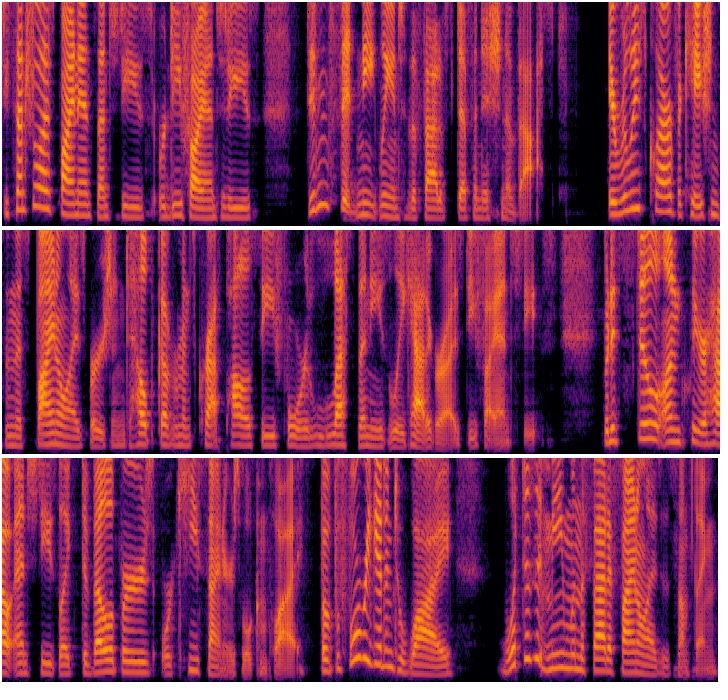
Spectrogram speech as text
Decentralized finance entities, or DeFi entities, didn't fit neatly into the FATF's definition of VASP. It released clarifications in this finalized version to help governments craft policy for less than easily categorized DeFi entities. But it's still unclear how entities like developers or key signers will comply. But before we get into why, what does it mean when the FATF finalizes something?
